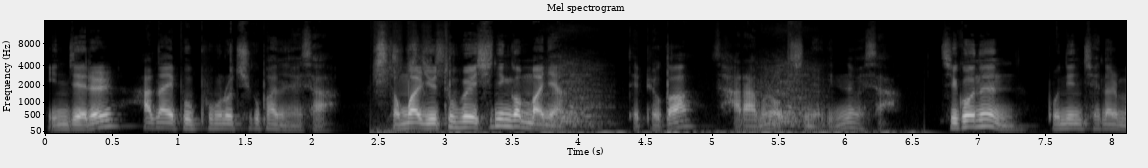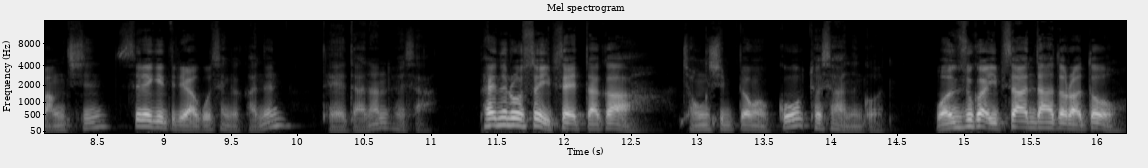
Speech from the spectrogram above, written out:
인재를 하나의 부품으로 취급하는 회사, 정말 유튜브의 신인 것 마냥 대표가 사람을 없이 여기는 회사, 직원은 본인 채널 망친 쓰레기들이라고 생각하는 대단한 회사, 팬으로서 입사했다가 정신병 얻고 퇴사하는 것, 원수가 입사한다 하더라도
